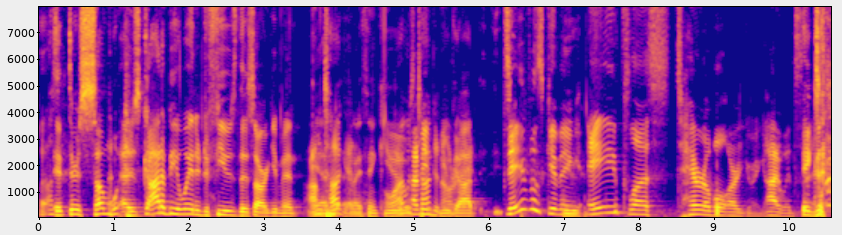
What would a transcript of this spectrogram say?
if there's some, there's got to be a way to diffuse this argument. I'm and, tugging. and I think Oh, you, I was I mean, you got right. Dave was giving A plus terrible arguing. I would say. exactly.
